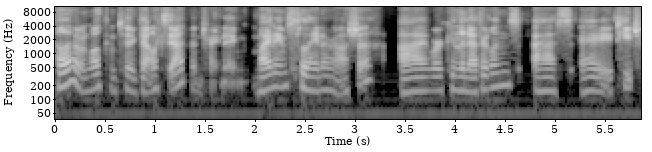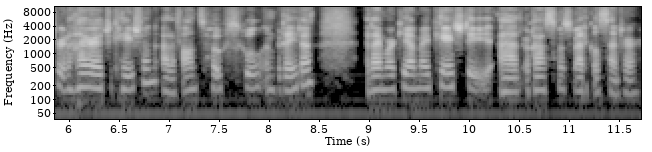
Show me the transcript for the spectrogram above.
Hello and welcome to Galaxy Admin Training. My name is Helena Rasche. I work in the Netherlands as a teacher in higher education at Avans Hogeschool in Breda, and I'm working on my PhD at Erasmus Medical Center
